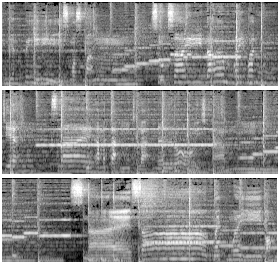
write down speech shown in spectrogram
គ្មានពីស្មោះស្ម័គ្រសុខស័យដើម្បីបាញ់ជាងស្នេហ៍អមតៈឆ្លាក់នៅរ ស្នេហ៍សាមិនថ្មីអស់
